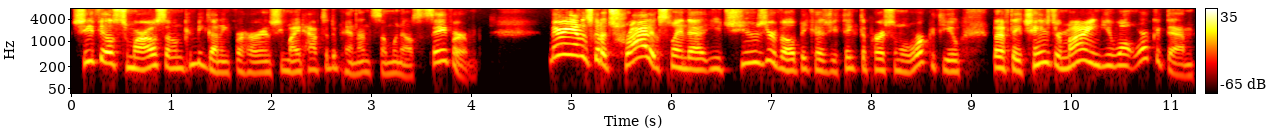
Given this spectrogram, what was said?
she feels tomorrow someone can be gunning for her and she might have to depend on someone else to save her. Maryanne is going to try to explain that you choose your vote because you think the person will work with you, but if they change their mind, you won't work with them.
